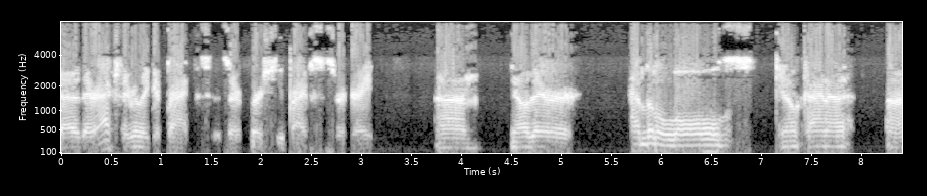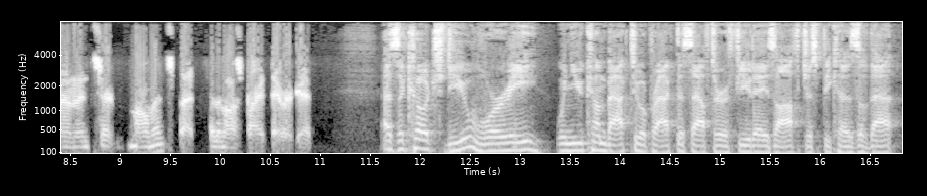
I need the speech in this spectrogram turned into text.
uh, they're actually really good practices. Their first few practices were great. Um, you know, they're had little lulls, you know, kind of um, in certain moments, but for the most part, they were good. As a coach, do you worry when you come back to a practice after a few days off just because of that?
